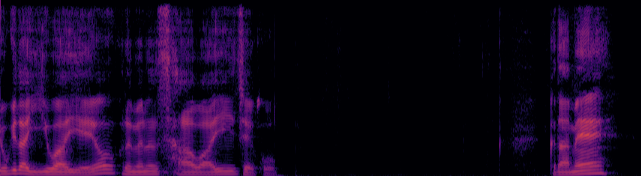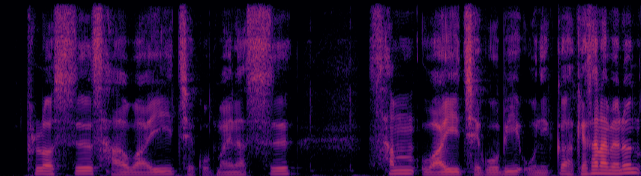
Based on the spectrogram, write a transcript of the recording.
여기다 2y예요. 그러면은 4y 제곱. 그 다음에 플러스 4y 제곱 마이너스 3y 제곱이 오니까 계산하면은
